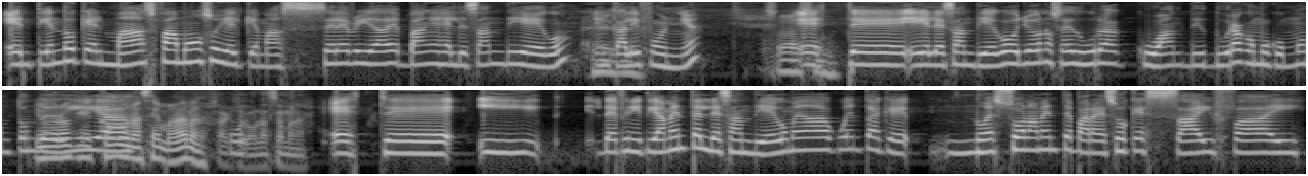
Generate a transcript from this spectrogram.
Entiendo que el más famoso y el que más celebridades van es el de San Diego, en. California. Eso así. Este, y el de San Diego, yo no sé, dura cuán, dura como que un montón yo de creo que es días. como una semana. Exacto, una semana. Este, y definitivamente el de San Diego me he dado cuenta que no es solamente para eso que es sci-fi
